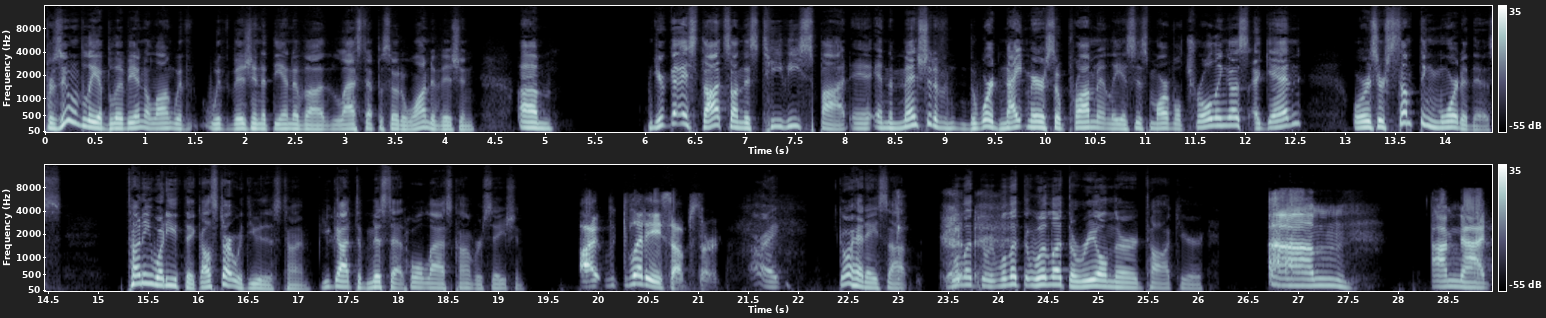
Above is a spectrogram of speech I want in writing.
presumably oblivion along with with vision at the end of uh, the last episode of wandavision. Um your guys thoughts on this tv spot and, and, the mention of the word nightmare so prominently is this marvel trolling us again? Or is there something more to this? Tony what do you think? I'll start with you this time. You got to miss that whole last conversation. I let aesop start. All right. Go ahead aesop. We'll let the we'll let the we'll let the real nerd talk here. Um I'm not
